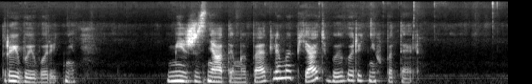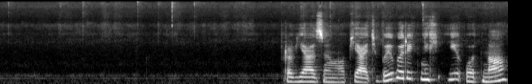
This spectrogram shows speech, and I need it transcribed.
три виворітні. Між знятими петлями 5 виворітніх петель. Пров'язуємо 5 виворітніх і одна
